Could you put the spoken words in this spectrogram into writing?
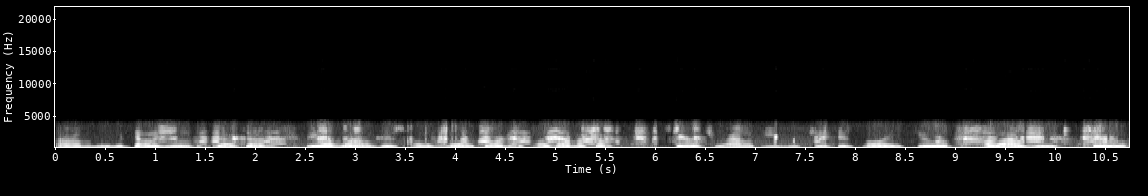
um, we would tell you that um, your world is going more toward the dynamic of spirituality, which is going to allow you to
